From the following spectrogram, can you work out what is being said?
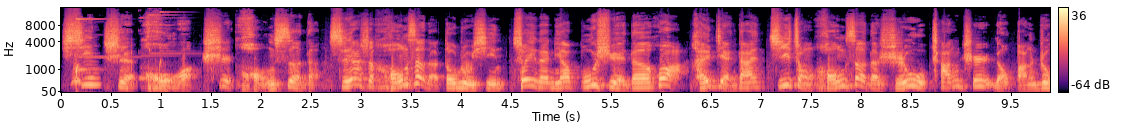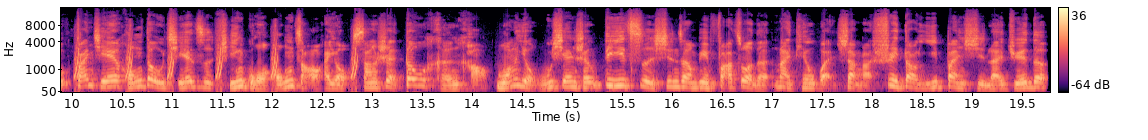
心是火，是红色的，只要是红色的都入心。所以呢，你要补血的话，很简单，几种红色的食物常吃有帮助。番茄、红豆、茄子、苹果、红枣，还有桑葚都很好。网友吴先生第一次心脏病发作的那天晚上啊，睡到一半醒来，觉得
